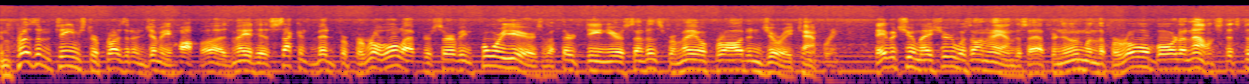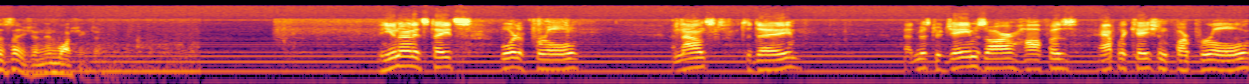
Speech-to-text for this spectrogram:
Imprisoned Teamster President Jimmy Hoffa has made his second bid for parole after serving four years of a 13-year sentence for mail fraud and jury tampering. David Shoemaker was on hand this afternoon when the parole board announced its decision in Washington. The United States Board of Parole announced today that Mr. James R. Hoffa's application for parole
